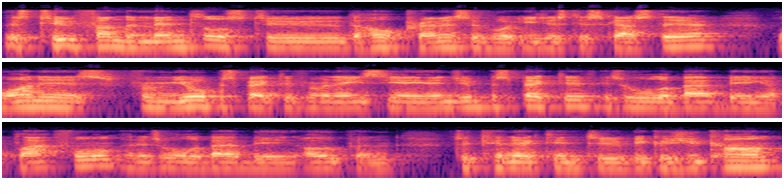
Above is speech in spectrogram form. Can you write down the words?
there's two fundamentals to the whole premise of what you just discussed there. One is from your perspective, from an ACA engine perspective, it's all about being a platform and it's all about being open to connect into because you can't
